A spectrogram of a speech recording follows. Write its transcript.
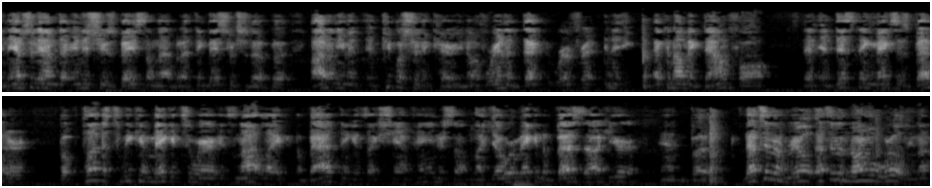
In Amsterdam, their industry is based on that, but I think they switched it up. But I don't even, and people shouldn't care. You know, if we're in a dec- we're in an economic downfall, then and this thing makes us better. But plus, we can make it to where it's not like a bad thing. It's like champagne or something. Like, yo, we're making the best out here, and but that's in a real, that's in a normal world, you know.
